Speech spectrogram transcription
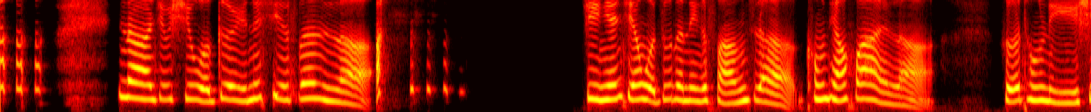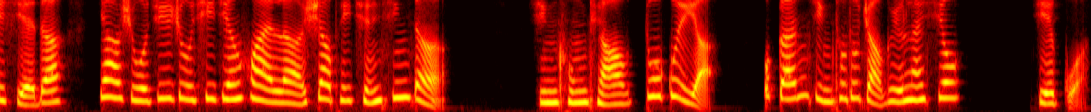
那就是我个人的泄愤了。几年前我租的那个房子空调坏了，合同里是写的。要是我居住期间坏了，是要赔全新的。新空调多贵呀！我赶紧偷偷找个人来修，结果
